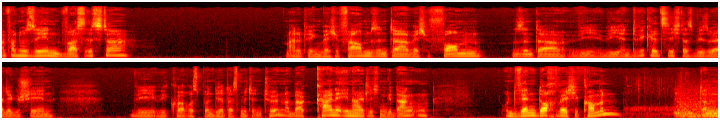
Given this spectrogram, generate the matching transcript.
Einfach nur sehen, was ist da. Meinetwegen, welche Farben sind da, welche Formen sind da, wie, wie entwickelt sich das visuelle Geschehen, wie, wie korrespondiert das mit den Tönen, aber keine inhaltlichen Gedanken. Und wenn doch welche kommen, dann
